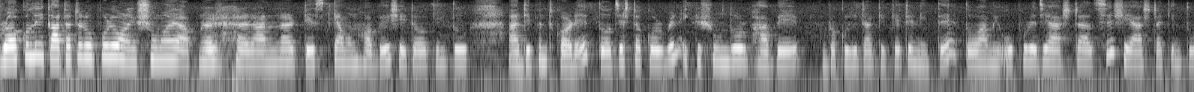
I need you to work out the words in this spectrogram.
ব্রকলি কাটাটার উপরে অনেক সময় আপনার রান্নার টেস্ট কেমন হবে সেটাও কিন্তু ডিপেন্ড করে। তো চেষ্টা করবেন একটু সুন্দরভাবে ব্রকলিটাকে কেটে নিতে। তো আমি উপরে যে আঁশটা আছে, সেই আঁশটা কিন্তু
